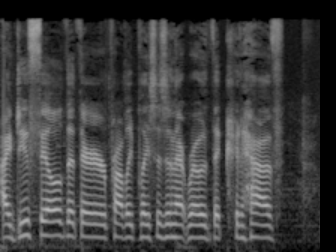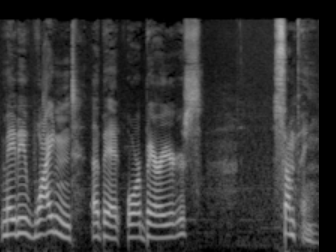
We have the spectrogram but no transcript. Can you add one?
I do feel that there are probably places in that road that could have maybe widened a bit or barriers, something,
